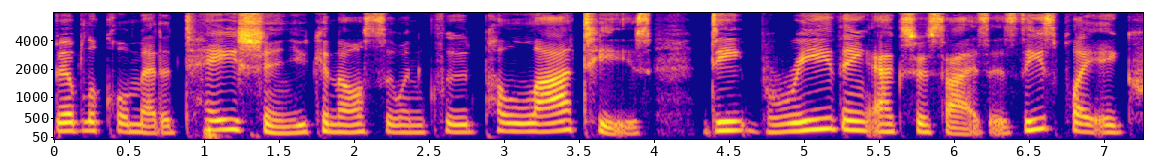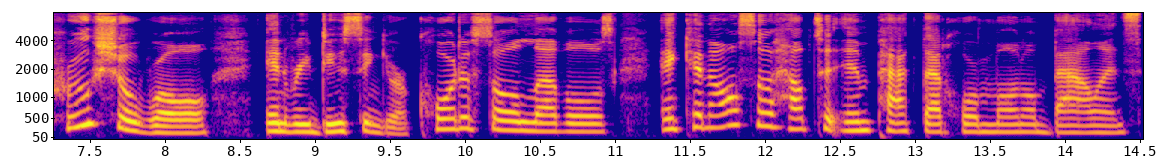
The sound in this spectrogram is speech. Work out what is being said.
biblical meditation. You can also include Pilates, deep breathing exercises. These play a crucial role in reducing your cortisol levels and can also help to impact that hormonal balance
